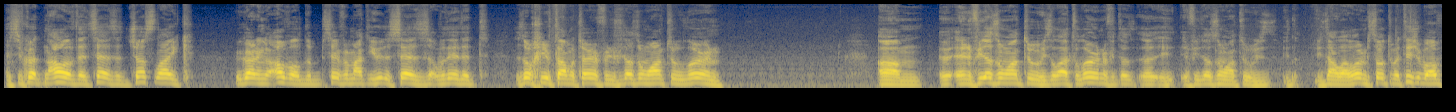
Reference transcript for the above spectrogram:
and Sivkot an Aleph that says that just like regarding the Oval, the Sefer Mati Yehuda says over there that there's no Chiv Talmud Torah if he doesn't want to learn um, and if he doesn't want to, he's allowed to learn. If he does, uh, if he doesn't want to, he's, he's not allowed to learn. So to Tisha B'av,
